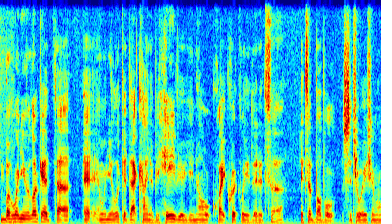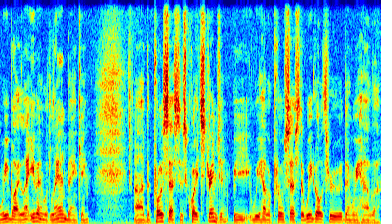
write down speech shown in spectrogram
But when you look at uh, when you look at that kind of behavior, you know quite quickly that it's a it's a bubble situation. When we buy land, even with land banking. Uh, the process is quite stringent. We we have a process that we go through. Then we have a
